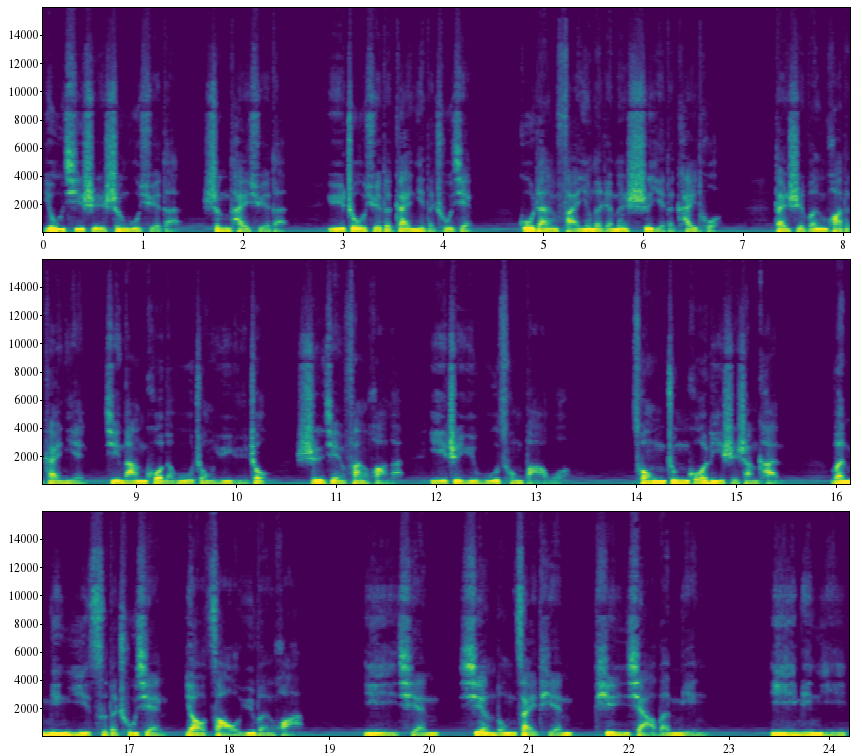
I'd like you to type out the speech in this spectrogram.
尤其是生物学的、生态学的、宇宙学的概念的出现，固然反映了人们视野的开拓，但是文化的概念既囊括了物种与宇宙，实践泛化了，以至于无从把握。从中国历史上看。文明一词的出现要早于文化。以前现龙在田，天下文明。一明夷，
